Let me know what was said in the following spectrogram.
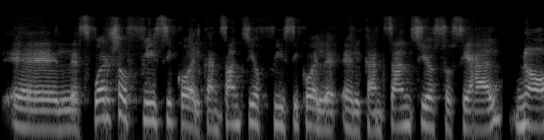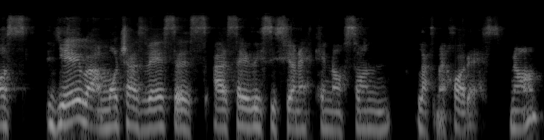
el esfuerzo físico, el cansancio físico, el, el cansancio social nos lleva muchas veces a hacer decisiones que no son las mejores, ¿no?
